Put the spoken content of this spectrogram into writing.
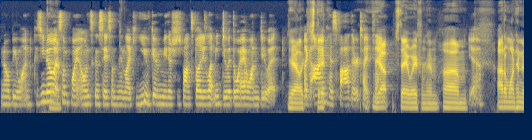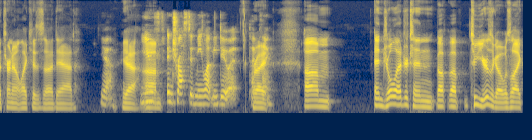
and Obi Wan. Because you know Yeah. at some point Owen's going to say something like, You've given me this responsibility, let me do it the way I want to do it. Yeah, like, Like stay, I'm his father type thing. Yep, stay away from him. Um, Yeah. I don't want him to turn out like his uh, dad. Yeah. Yeah. You've Um, entrusted me, let me do it type Right. thing. Um, and Joel Edgerton uh, uh, two years ago was like,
